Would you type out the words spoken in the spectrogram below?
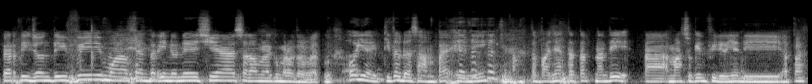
Vertijon TV, Mualaf Center Indonesia. Assalamualaikum warahmatullahi wabarakatuh. Oh iya, kita udah sampai ini. Tempatnya tetap nanti tak masukin videonya di apa?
